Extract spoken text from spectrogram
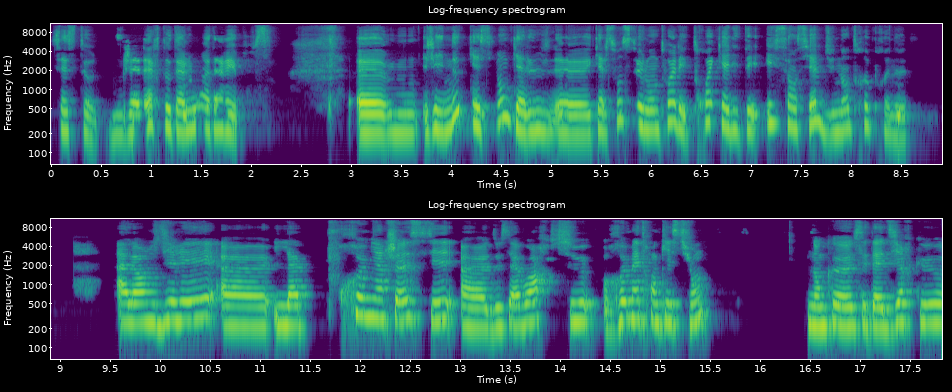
success story. Donc, j'adhère totalement à ta réponse. Euh, j'ai une autre question. Quelles, euh, quelles, sont selon toi les trois qualités essentielles d'une entrepreneuse? Alors, je dirais euh, la première chose, c'est de savoir se remettre en question. Donc, c'est-à-dire que,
